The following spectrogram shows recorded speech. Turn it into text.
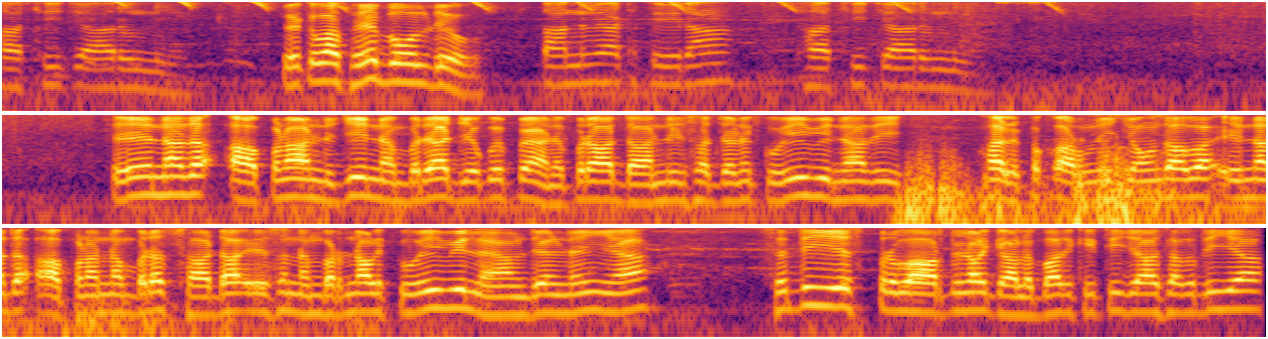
88419 ਇੱਕ ਵਾਰ ਫੇਰ ਬੋਲ ਦਿਓ। 97813 88419 ਇਹ ਇਹਨਾਂ ਦਾ ਆਪਣਾ ਨਿੱਜੀ ਨੰਬਰ ਆ ਜੇ ਕੋਈ ਭੈਣ ਭਰਾ ਦਾਨੀ ਸੱਜਣ ਕੋਈ ਵੀ ਇਹਨਾਂ ਦੀ ਹੈਲਪ ਕਰਨੀ ਚਾਹੁੰਦਾ ਵਾ ਇਹਨਾਂ ਦਾ ਆਪਣਾ ਨੰਬਰ ਆ ਸਾਡਾ ਇਸ ਨੰਬਰ ਨਾਲ ਕੋਈ ਵੀ ਲੈਣ ਦੇਣ ਨਹੀਂ ਆ। ਸਿੱਧੀ ਇਸ ਪਰਿਵਾਰ ਦੇ ਨਾਲ ਗੱਲਬਾਤ ਕੀਤੀ ਜਾ ਸਕਦੀ ਆ।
